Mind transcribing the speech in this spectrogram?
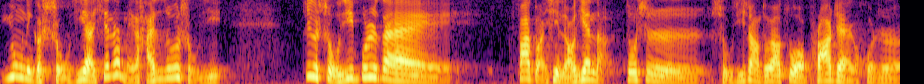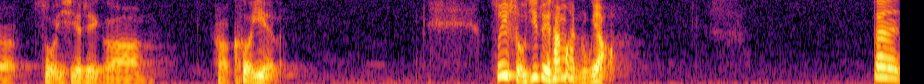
用那个手机啊。现在每个孩子都有手机，这个手机不是在发短信聊天的，都是手机上都要做 project 或者做一些这个啊课业的。所以手机对他们很重要。但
